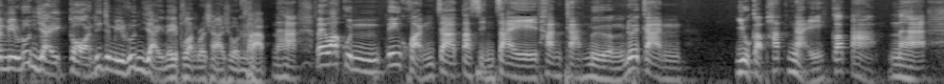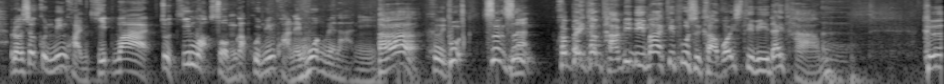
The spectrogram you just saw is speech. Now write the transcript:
มันมีรุ่นใหญ่ก่อนที่จะมีรุ่นใหญ่ในพลังประชาชนครับ นะฮะไม่ว่าคุณมิ่งขวัญจะตัดสินใจทางการเมืองด้วยการอยู่กับพรรคไหนก็ตามนะฮะเราเชื่อคุณมิ่งขวัญคิดว่าจุดที่เหมาะสมกับคุณมิ่งขวัญในห่วงเวลานี้ อ่าคือผู้ซึ่งซึ่งเป็นคำถามที่ดีมากที่ผู้สื่อข่าว Voice TV ได้ถาม คือ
